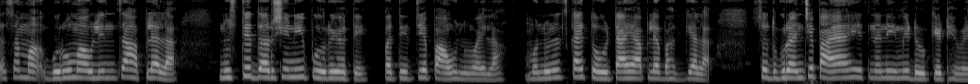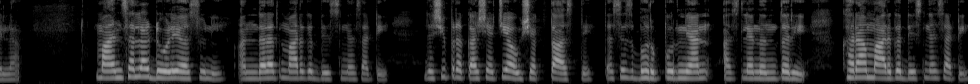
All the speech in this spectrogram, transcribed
तसा मा माऊलींचा आपल्याला नुसते दर्शनही पुरे होते पतीचे पाऊण व्हायला. म्हणूनच काय तोटा आहे आपल्या भाग्याला. सद्गुरांचे पाय आहेत ना नेहमी डोके ठेवायला. माणसाला डोळे असूनही अंधारात मार्ग दिसण्यासाठी जशी प्रकाशाची आवश्यकता असते तसेच भरपूर ज्ञान असल्यानंतरही खरा मार्ग दिसण्यासाठी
